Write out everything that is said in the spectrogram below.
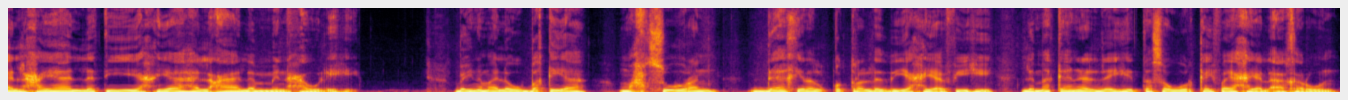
الحياة التي يحياها العالم من حوله. بينما لو بقي محصورا داخل القطر الذي يحيا فيه لما كان لديه تصور كيف يحيا الآخرون.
